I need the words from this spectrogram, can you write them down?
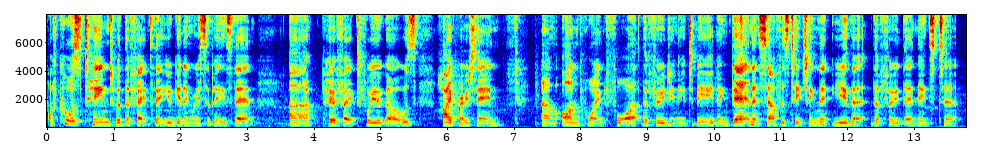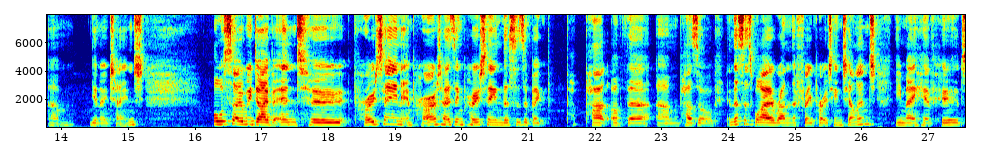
of course, teamed with the fact that you're getting recipes that are perfect for your goals, high protein, um, on point for the food you need to be eating. That in itself is teaching that you that the food that needs to um, you know change. Also, we dive into protein and prioritizing protein. This is a big part of the um, puzzle, and this is why I run the free protein challenge. You may have heard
